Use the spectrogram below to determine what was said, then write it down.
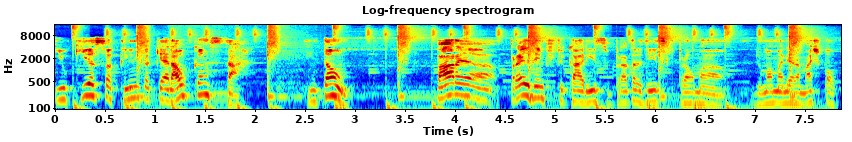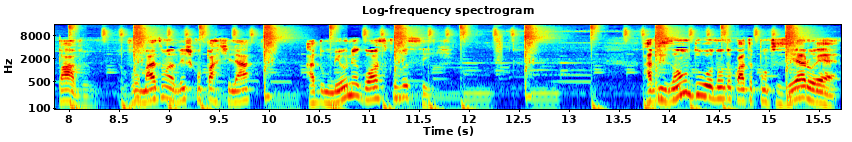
e o que a sua clínica quer alcançar. Então, para, para exemplificar isso, para trazer isso para uma, de uma maneira mais palpável, eu vou mais uma vez compartilhar a do meu negócio com vocês. A visão do Odonto 4.0 é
